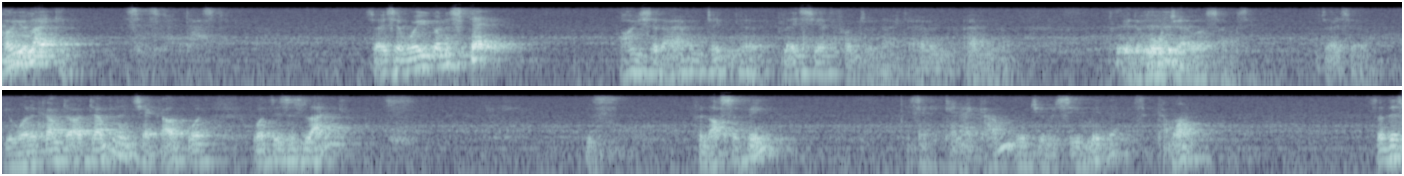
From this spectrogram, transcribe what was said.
how you like it? He said, it's fantastic. So I said, where are you going to stay? Oh, he said, I haven't taken a place yet for tonight. I haven't, I haven't a hotel or something. So I said, you want to come to our temple and check out what, what this is like? Philosophy. He said, can I come? Would you receive me there? I said, come on. So this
